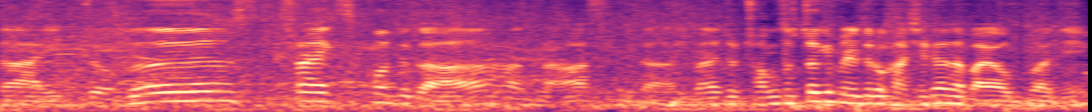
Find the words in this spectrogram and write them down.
자 이쪽은 스트라이크 스쿼드가 나왔습니다. 이번에 좀 정석적인 빌드로 가시려나 봐요, 우브라님.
